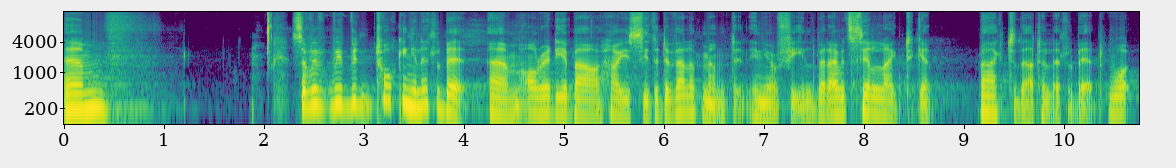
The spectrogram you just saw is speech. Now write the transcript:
Um, so we've, we've been talking a little bit um, already about how you see the development in, in, your field, but I would still like to get back to that a little bit. What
